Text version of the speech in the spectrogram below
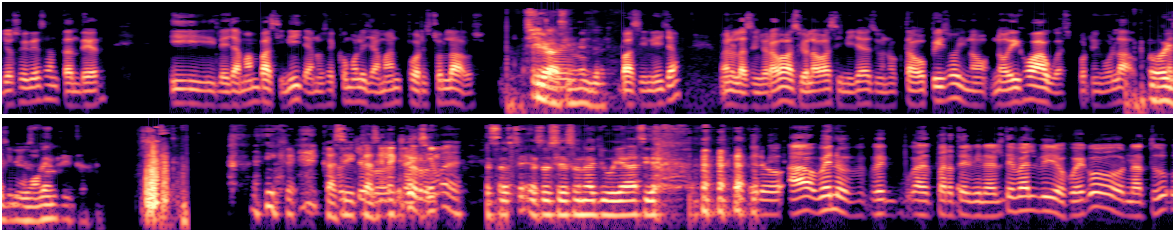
yo soy de Santander y le llaman vacinilla, no sé cómo le llaman por estos lados. Sí, vacinilla. Vacinilla. Bueno, la señora vació la vacinilla desde un octavo piso y no, no dijo aguas por ningún lado. Uy, Dios bendito. casi, casi le cae encima. Eso, eso, sí es una lluvia ácida. Pero, ah, bueno, para terminar el tema del videojuego, Natu,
